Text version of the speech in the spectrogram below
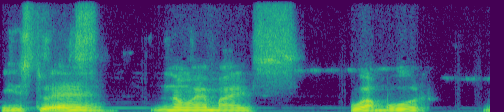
Isto é, não é mais o amor. É?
